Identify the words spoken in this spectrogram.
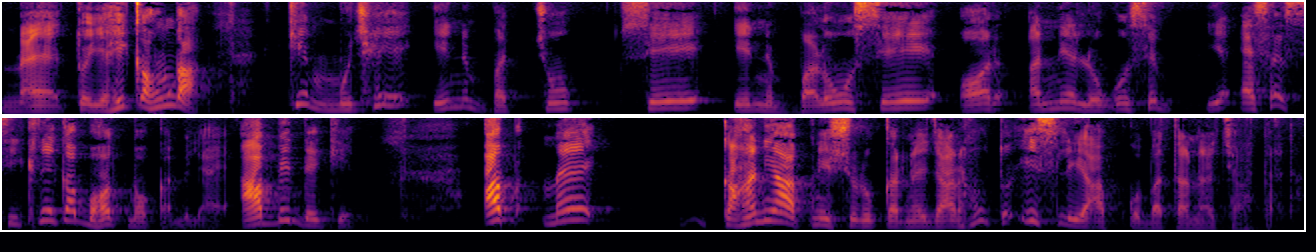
मैं तो यही कहूँगा कि मुझे इन बच्चों से, इन बड़ों से और अन्य लोगों से ये ऐसा सीखने का बहुत मौका मिला है। आप भी देखिए। अब मैं कहानियाँ अपनी शुरू करने जा रहा हूँ तो इसलिए आपको बताना चाहता था।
